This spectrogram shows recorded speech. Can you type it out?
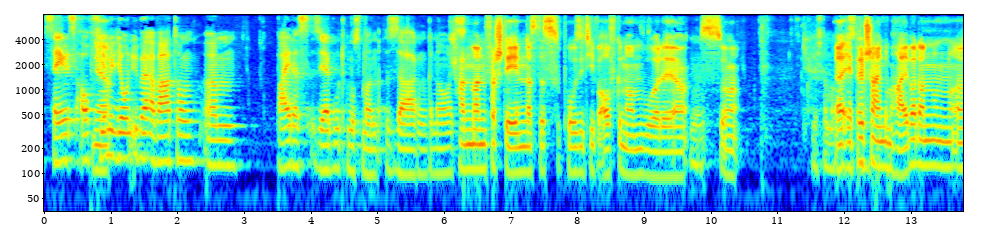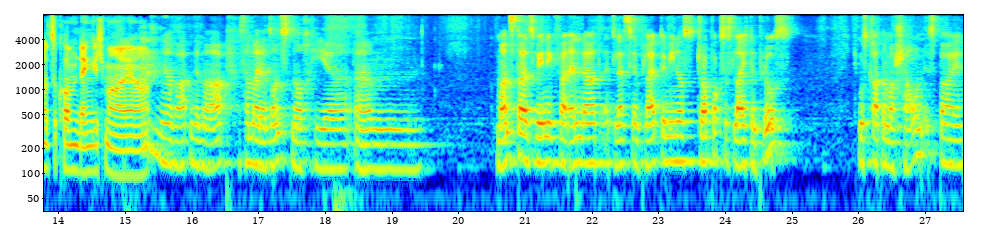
Sales auch 4 ja. Millionen über Erwartung. Ähm, beides sehr gut, muss man sagen. Genau. Kann man verstehen, dass das positiv aufgenommen wurde, ja. ja. So. Äh, Apple scheint um halber dann äh, zu kommen, denke ich mal, ja. Ja, warten wir mal ab. Was haben wir denn sonst noch hier? Ähm, Monster ist wenig verändert, Atlassian bleibt im Minus, Dropbox ist leicht im Plus. Ich muss gerade nochmal schauen, ist bei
